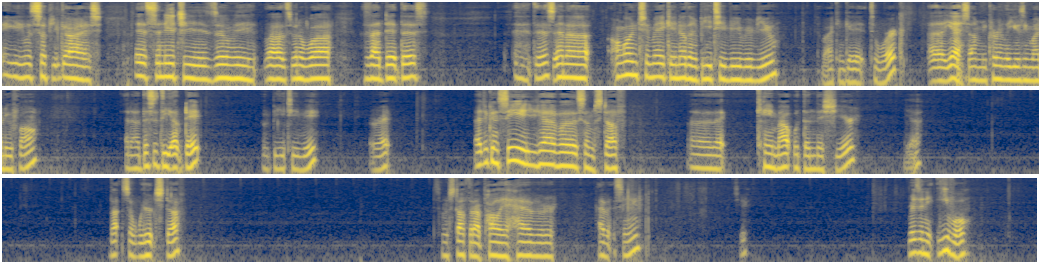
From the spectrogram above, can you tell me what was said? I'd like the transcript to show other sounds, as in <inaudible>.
Hey, what's up, you guys? It's Shinichi Izumi. Wow, it's been a while since I did this. Uh, This, and uh, I'm going to make another BeeTV review if I can get it to work. Uh, yes, I'm currently using my new phone, and uh, this is the update of BeeTV. All right. As you can see, you have uh, some stuff uh, that came out within this year. Yeah. Lots of weird stuff. Some stuff that I probably have or haven't seen. See? Resident Evil.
